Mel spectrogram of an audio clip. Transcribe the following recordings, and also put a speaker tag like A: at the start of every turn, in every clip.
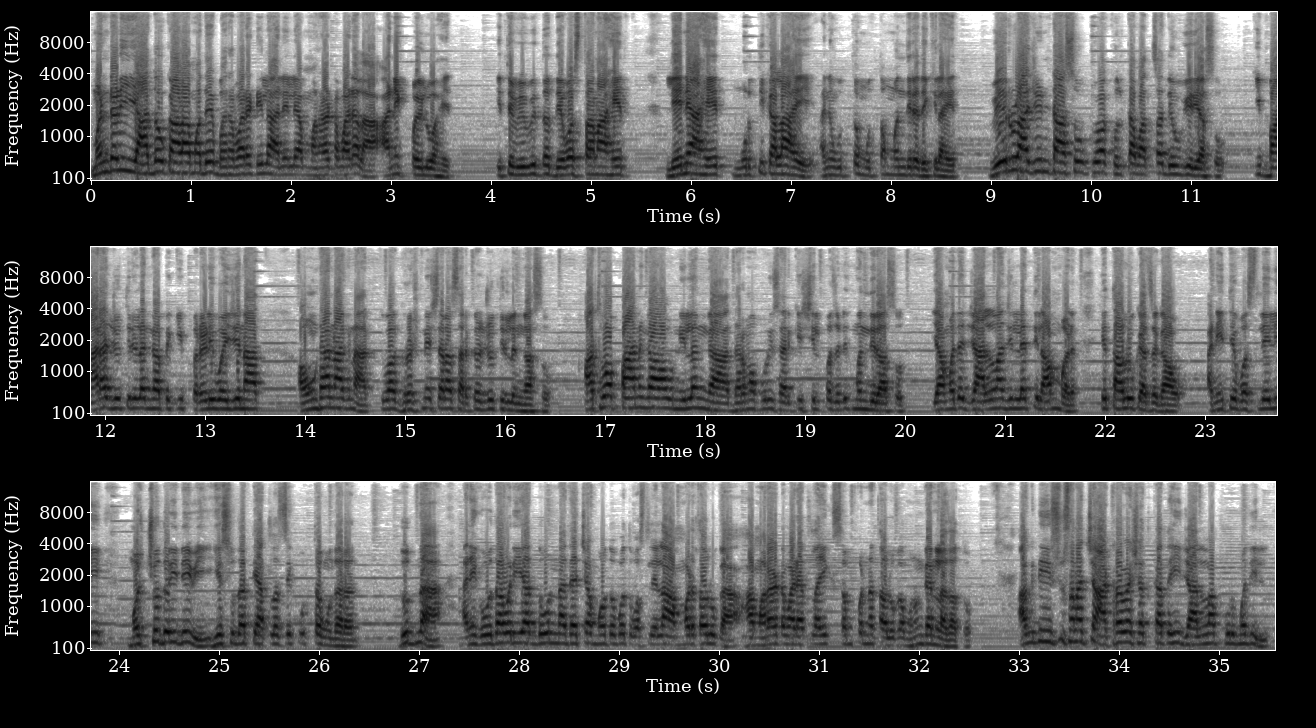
A: मंडळी यादव काळामध्ये भरभराटीला आलेल्या मराठवाड्याला अनेक पैलू आहेत. इथे विविध देवस्थान आहेत लेण्या आहेत मूर्तिकला आहे आणि उत्तम उत्तम मंदिरे देखील आहेत. वेरूळ अजिंठा असो किंवा खुलताबादचा देवगिरी असो की बारा ज्योतिर्लिंगापैकी परळी वैजनाथ औंढा नागनाथ किंवा घृष्णेश्वरासारखं ज्योतिर्लिंग असो अथवा पानगाव निलंगा धर्मापुरी सारखी शिल्पजडित मंदिरं असोत यामध्ये जालना जिल्ह्यातील आंबड हे तालुक्याचं गाव आणि इथे वसलेली मच्छोदरी देवी हे सुद्धा त्यातलंच एक उत्तम उदाहरण. दुधना आणि गोदावरी या दोन नद्याच्या मधोमध वसलेला अंबड तालुका हा मराठवाड्यातला एक संपन्न तालुका म्हणून गणला जातो. अगदी इसवी सनाच्या अठराव्या शतकातही जालनापूर मधील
